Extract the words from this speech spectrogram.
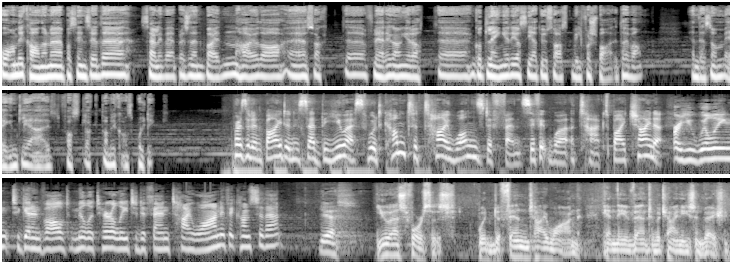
Og amerikanerne på sin side, særlig ved president Biden, har jo da sagt flere ganger at gått lenger i å si at USA vil forsvare Taiwan enn det som egentlig er fastlagt amerikansk politikk. President Biden has said the US would come to Taiwan's defense if it were attacked by China. Are you willing to get involved militarily to defend Taiwan if it comes to that? Yes. U.S. forces would defend Taiwan in the event of a Chinese invasion.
